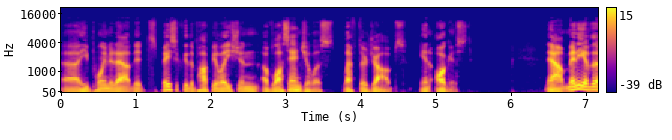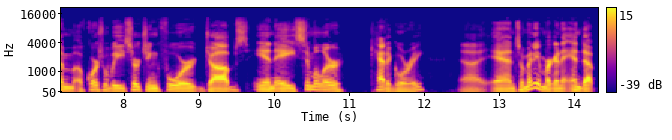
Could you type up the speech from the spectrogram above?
uh, he pointed out it's basically the population of Los Angeles left their jobs in August. Now, many of them, of course, will be searching for jobs in a similar category. Uh, and so many of them are going to end up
